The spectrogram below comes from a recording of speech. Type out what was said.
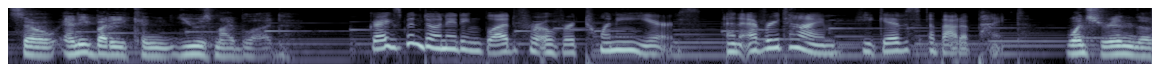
so anybody can use my blood. Greg's been donating blood for over 20 years, and every time he gives about a pint. Once you're in the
